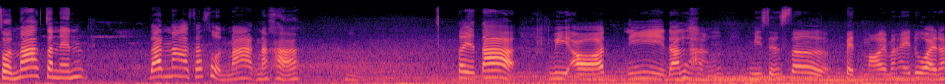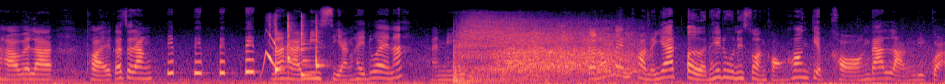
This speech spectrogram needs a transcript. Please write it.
ส่วนมากจะเน้นด้านหน้าซะส่วนมากนะคะโตโยต้าวีออสนี่ด้านหลังมีเซ็นเซอร์เป็ดน้อยมาให้ด้วยนะคะ เวลาถอยก็จะดังปิ๊บปิ๊บปิ๊บปิ๊บนะคะ มีเสียงให้ด้วยนะ อันนี้แต่น้องเบนขออนุญาตเปิดให้ดูในส่วนของห้องเก็บของด้านหลังดีกว่า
